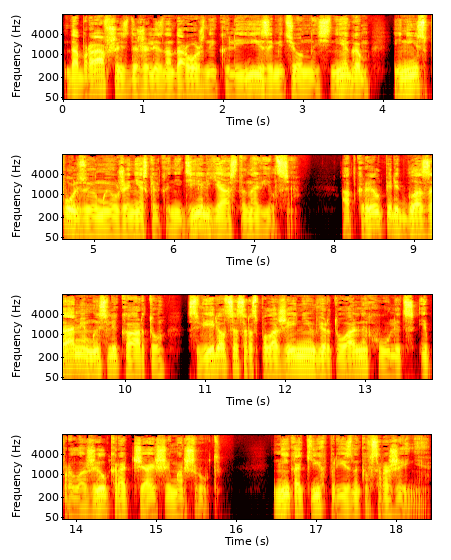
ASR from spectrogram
Добравшись до железнодорожной колеи, заметенной снегом и неиспользуемой уже несколько недель, я остановился. Открыл перед глазами мысли карту, сверился с расположением виртуальных улиц и проложил кратчайший маршрут. Никаких признаков сражения.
